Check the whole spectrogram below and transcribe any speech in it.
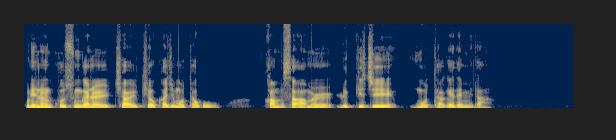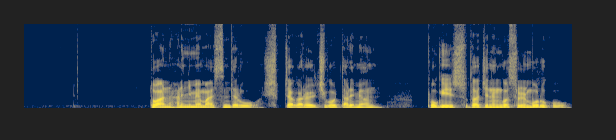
우리는 그 순간을 잘 기억하지 못하고 감사함을 느끼지 못하게 됩니다. 또한 하느님의 말씀대로 십자가를 지고 따르면 복이 쏟아지는 것을 모르고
